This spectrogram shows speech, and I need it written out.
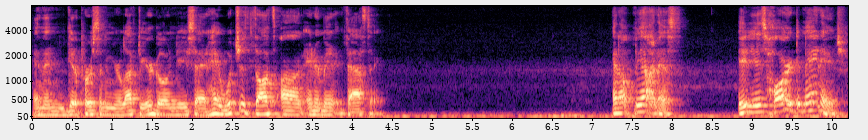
And then you get a person in your left ear going to you saying, Hey, what's your thoughts on intermittent fasting? And I'll be honest, it is hard to manage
